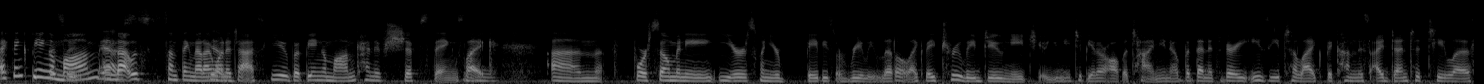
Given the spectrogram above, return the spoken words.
I think being That's a it, mom, and that was something that I wanted to ask you, but being a mom kind of shifts things. Like, um, for so many years when your babies are really little, like they truly do need you. You need to be there all the time, you know. But then it's very easy to like become this identityless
